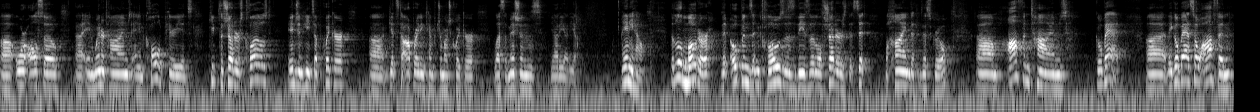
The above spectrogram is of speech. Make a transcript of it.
uh, or also uh, in winter times and cold periods, keep the shutters closed, engine heats up quicker, uh, gets to operating temperature much quicker, less emissions, yada yada yada. Anyhow, the little motor that opens and closes these little shutters that sit behind this grill um, oftentimes go bad. Uh, they go bad so often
